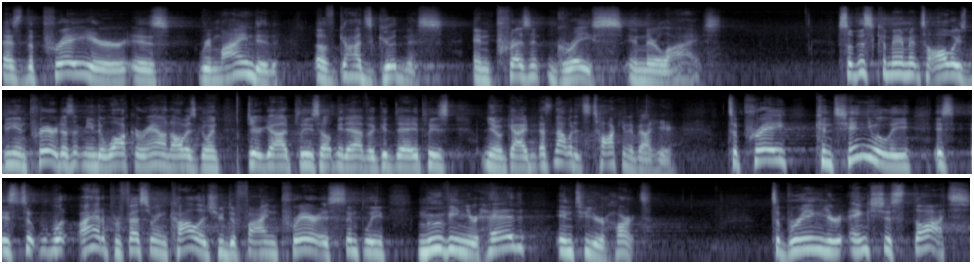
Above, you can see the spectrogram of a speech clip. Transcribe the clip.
as the prayer is reminded of God's goodness and present grace in their lives. So, this commandment to always be in prayer doesn't mean to walk around always going, Dear God, please help me to have a good day. Please, you know, guide. That's not what it's talking about here. To pray continually is, is to what I had a professor in college who defined prayer as simply moving your head into your heart. To bring your anxious thoughts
